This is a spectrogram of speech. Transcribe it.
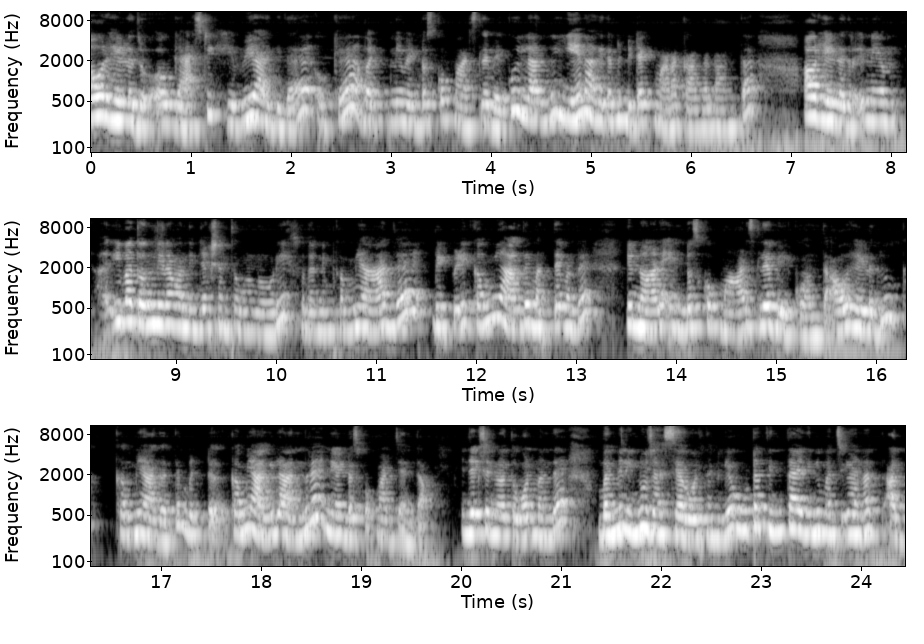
ಅವ್ರು ಹೇಳಿದ್ರು ಗ್ಯಾಸ್ಟ್ರಿಕ್ ಹೆವಿ ಆಗಿದೆ, ಓಕೆ, ಬಟ್ ನೀವು ಎಂಡೋಸ್ಕೋಪ್ ಮಾಡಿಸ್ಲೇಬೇಕು, ಇಲ್ಲಾಂದರೆ ಏನಾಗಿದೆ ಅಂತ ಡಿಟೆಕ್ಟ್ ಮಾಡೋಕ್ಕಾಗಲ್ಲ ಅಂತ ಅವ್ರು ಹೇಳಿದ್ರು. ನೀವು ಇವತ್ತೊಂದು ದಿನ ಒಂದು ಇಂಜೆಕ್ಷನ್ ತೊಗೊಂಡು ನೋಡಿ ಸೊ ದಟ್ ನಿಮ್ಗೆ ಕಮ್ಮಿ ಆದರೆ, ಬಿಟ್ಬಿಡಿ, ಕಮ್ಮಿ ಆಗದೆ ಮತ್ತೆ ಬಂದರೆ ನೀವು ನಾಳೆ ಎಂಡೋಸ್ಕೋಪ್ ಮಾಡಿಸ್ಲೇಬೇಕು ಅಂತ ಅವ್ರು ಹೇಳಿದ್ರು. ಕಮ್ಮಿ ಆಗುತ್ತೆ, ಬಟ್ ಕಮ್ಮಿ ಆಗಿಲ್ಲ ಅಂದರೆ ನೀವು ಎಂಡೋಸ್ಕೋಪ್ ಮಾಡ್ತೀವಿ ಅಂತ. ಇಂಜೆಕ್ಷನ್ ಎಲ್ಲ ತೊಗೊಂಡು ಬಂದೆ ಬಂದ್ಮೇಲೆ ಇನ್ನೂ ಜಾಸ್ತಿ ಆಗೋಯ್ತು ನನಗೆ. ಊಟ ತಿಂತಾ ಇದ್ದೀನಿ, ಮಜ್ಜಿಗೆ ಅನ್ನ, ಅದು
